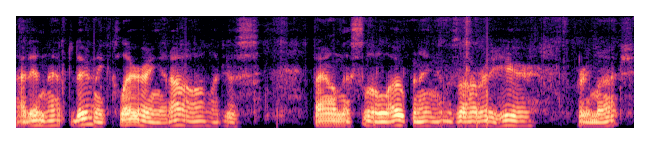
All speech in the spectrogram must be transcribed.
I didn't have to do any clearing at all. I just found this little opening. It was already here, pretty much.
